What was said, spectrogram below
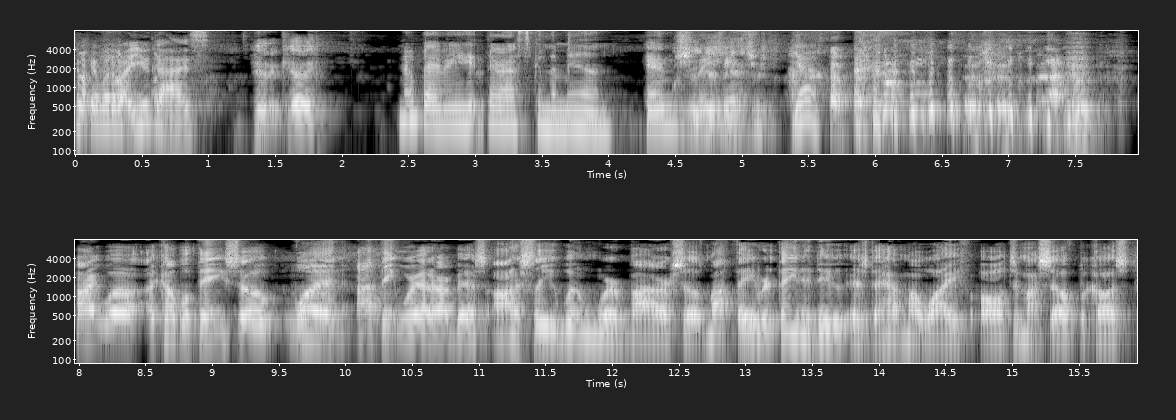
Okay, what about you guys? hit it, Kay. No, baby, they're asking the men. and she just ladies. answered. Yes. All right, well, a couple things. So, one, I think we're at our best, honestly, when we're by ourselves. My favorite thing to do is to have my wife all to myself because,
